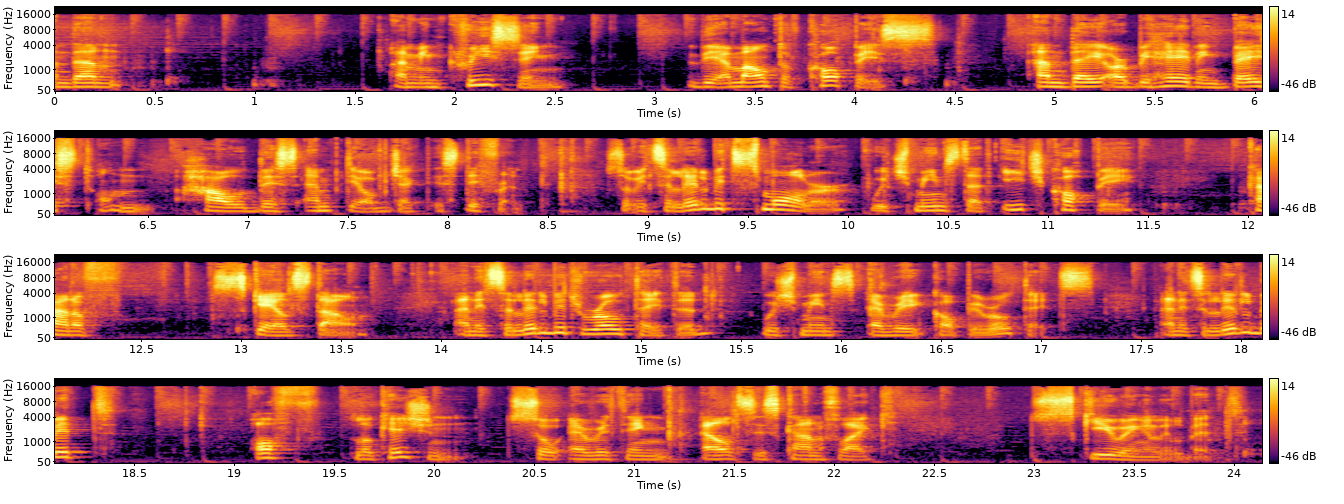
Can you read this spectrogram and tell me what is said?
And then I'm increasing the amount of copies and they are behaving based on how this empty object is different. So it's a little bit smaller, which means that each copy kind of scales down. And it's a little bit rotated, which means every copy rotates. And it's a little bit off location, so everything else is kind of like skewing a little bit.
